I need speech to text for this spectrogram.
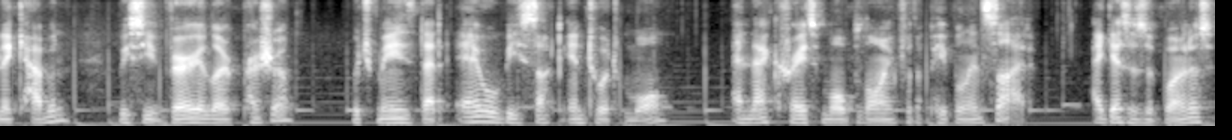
the cabin, we see very low pressure, which means that air will be sucked into it more, and that creates more blowing for the people inside. I guess as a bonus,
